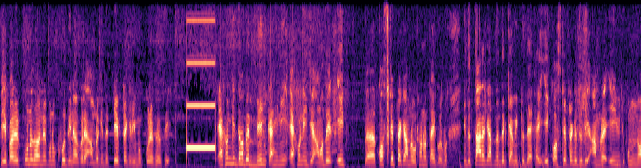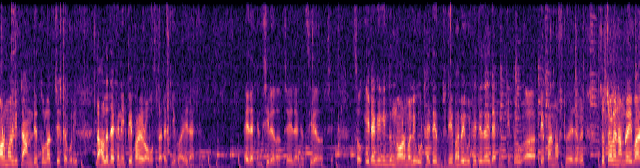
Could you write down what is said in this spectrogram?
পেপারের কোনো ধরনের কোনো ক্ষতি না করে আমরা কিন্তু টেপটাকে রিমুভ করে ফেলছি। এখন কিন্তু হবে মেন কাহিনী, এখন এই যে আমাদের এই কস্টেপটাকে আমরা উঠানোর ট্রাই করব। কিন্তু তার আগে আপনাদেরকে আমি একটু দেখাই, এই কস্টেপটাকে যদি আমরা এইরকম নর্মালি টান দিয়ে তোলার চেষ্টা করি, তাহলে দেখেন এই পেপারের অবস্থাটা কি হয় দেখেন। এই দেখেন, ছিঁড়ে যাচ্ছে, এই দেখেন, ছিঁড়ে যাচ্ছে। সো এটাকে কিন্তু নর্মালি উঠাইতে, যেভাবেই উঠাইতে যাই, দেখেন কিন্তু পেপার নষ্ট হয়ে যাবে। সো চলেন আমরা এবার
